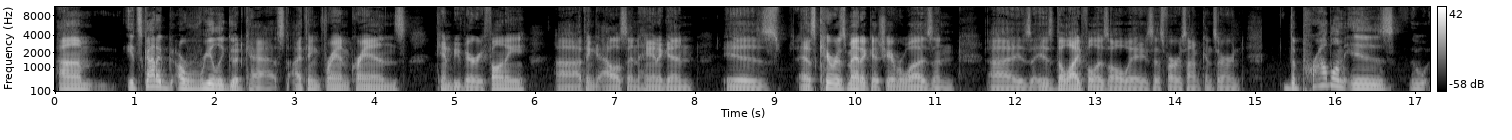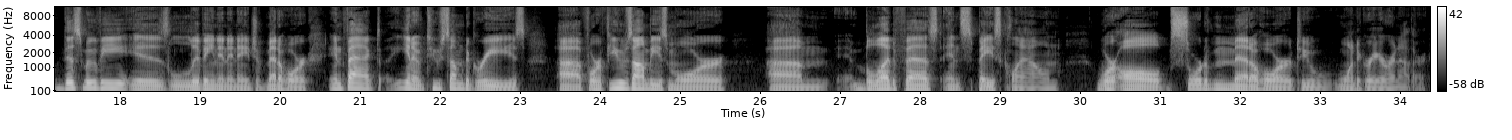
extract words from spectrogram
Um, it's got a, a really good cast. I think Fran Kranz can be very funny. Uh, I think Alyson Hannigan is as charismatic as she ever was, and uh, is is delightful as always, as far as I'm concerned. The problem is this movie is living in an age of meta horror. In fact, you know, to some degrees, uh, for a few zombies more, um, Bloodfest and Space Clown were all sort of meta horror to one degree or another.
